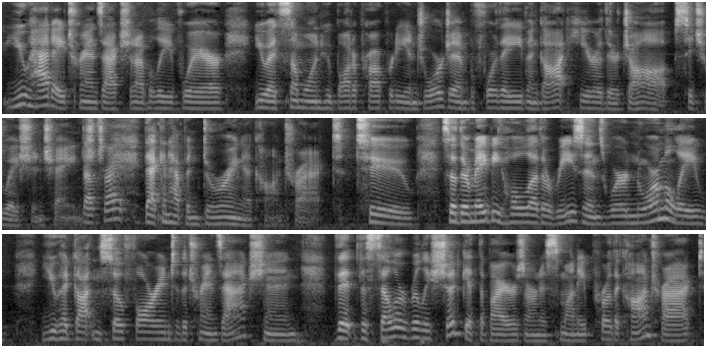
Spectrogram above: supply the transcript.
You had a transaction, I believe, where you had someone who bought a property in Georgia and before they even got here, their job situation changed. That's right. That can happen during a contract too. So there may be whole other reasons where normally you had gotten so far into the transaction that the seller really should get the buyer's earnest money per the contract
